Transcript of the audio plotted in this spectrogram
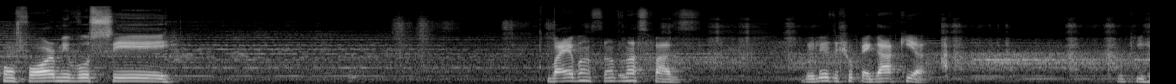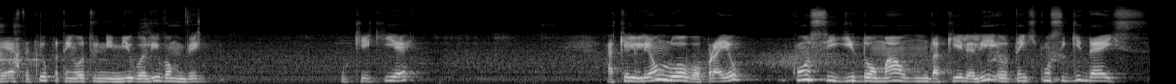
conforme você vai avançando nas fases. Beleza? Deixa eu pegar aqui, ó. O que resta aqui, opa, tem outro inimigo ali, vamos ver o que que é. Aquele ali é lobo. Para eu conseguir domar um daquele ali, eu tenho que conseguir 10.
